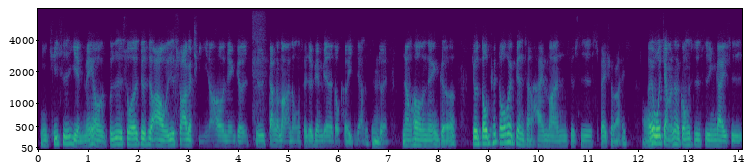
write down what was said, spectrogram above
你其实也没有，不是说就是啊，我就刷个题，然后那个就是当个码农，随随便便的都可以这样子，对。然后那个。就都都会变成还蛮就是 specialized，而且我讲的那个公司是应该是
